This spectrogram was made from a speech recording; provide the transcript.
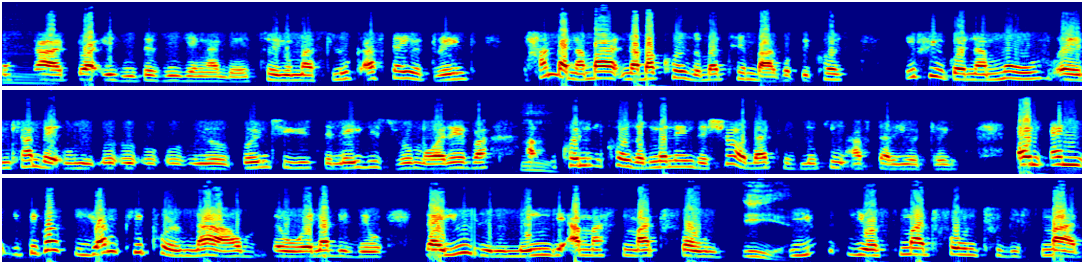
ukukatwa hmm. mm. izinto ezinjengalezo so you must look after your drink hamba nabakhozi naba obathembako because if you're gonna move um eh, mhlawumbe you're going to use the ladies room or whatever hmm. khona umkhozi okumele in the show that is looking after your drink mm. And and because young people now they're using mainly a smartphone. Yeah. Use your smartphone to be smart.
